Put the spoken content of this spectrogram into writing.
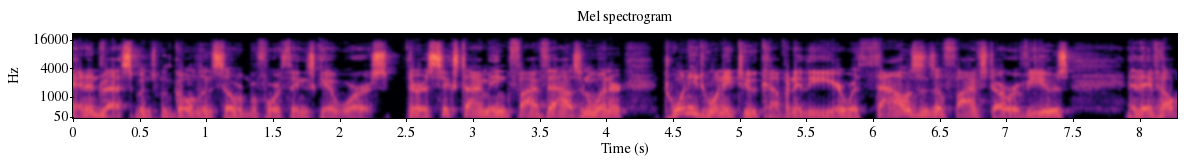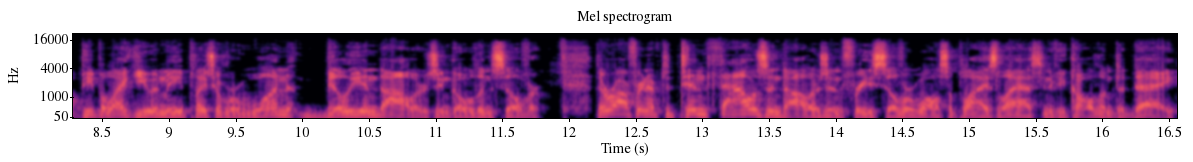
and investments with gold and silver before things get worse. They're a six time Inc. 5000 winner, 2022 Company of the Year with thousands of five star reviews, and they've helped people like you and me place over $1 billion in gold and silver. They're offering up to $10,000 in free silver while supplies last, and if you call them today,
